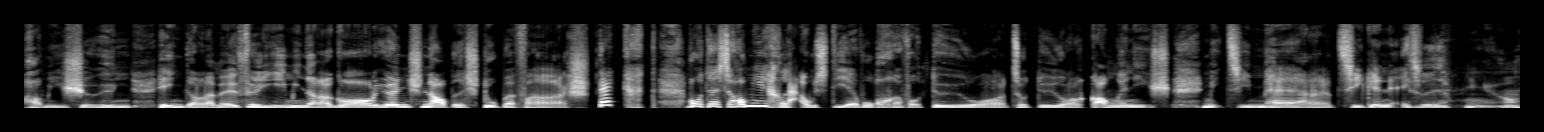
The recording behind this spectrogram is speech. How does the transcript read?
hab mich schön hinter einem Öffeli in meiner grünen Schnabelstube versteckt, wo der Sammy Klaus diese Woche von Tür zu Tür gegangen ist, mit seinem herzigen Esel. Ja,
